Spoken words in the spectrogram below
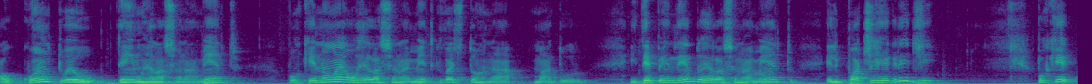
ao quanto eu tenho um relacionamento, porque não é o relacionamento que vai te tornar maduro. E dependendo do relacionamento, ele pode te regredir. Porque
